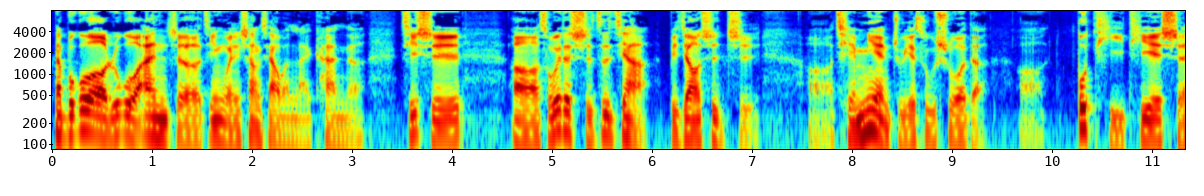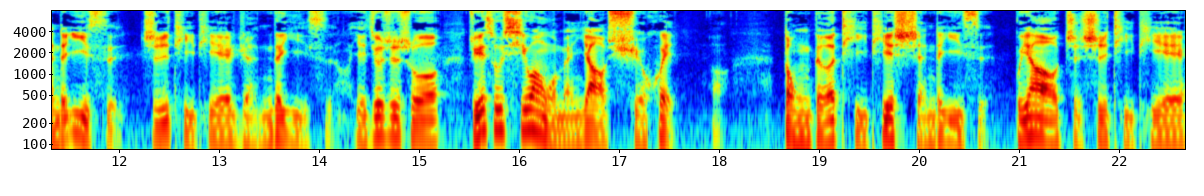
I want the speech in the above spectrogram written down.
那不过，如果按着经文上下文来看呢，其实呃，所谓的十字架，比较是指啊，前面主耶稣说的啊，不体贴神的意思。只体贴人的意思也就是说，主耶稣希望我们要学会啊，懂得体贴神的意思，不要只是体贴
